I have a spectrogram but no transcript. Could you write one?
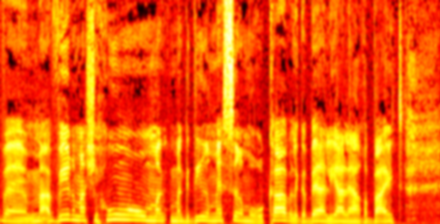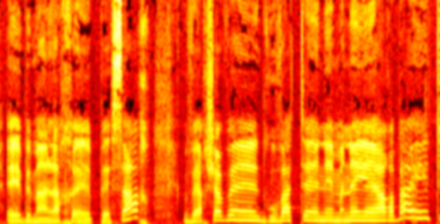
ומעביר מה שהוא מגדיר מסר מורכב לגבי העלייה להר הבית אה, במהלך אה, פסח. ועכשיו אה, תגובת אה, נאמני הר הבית,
